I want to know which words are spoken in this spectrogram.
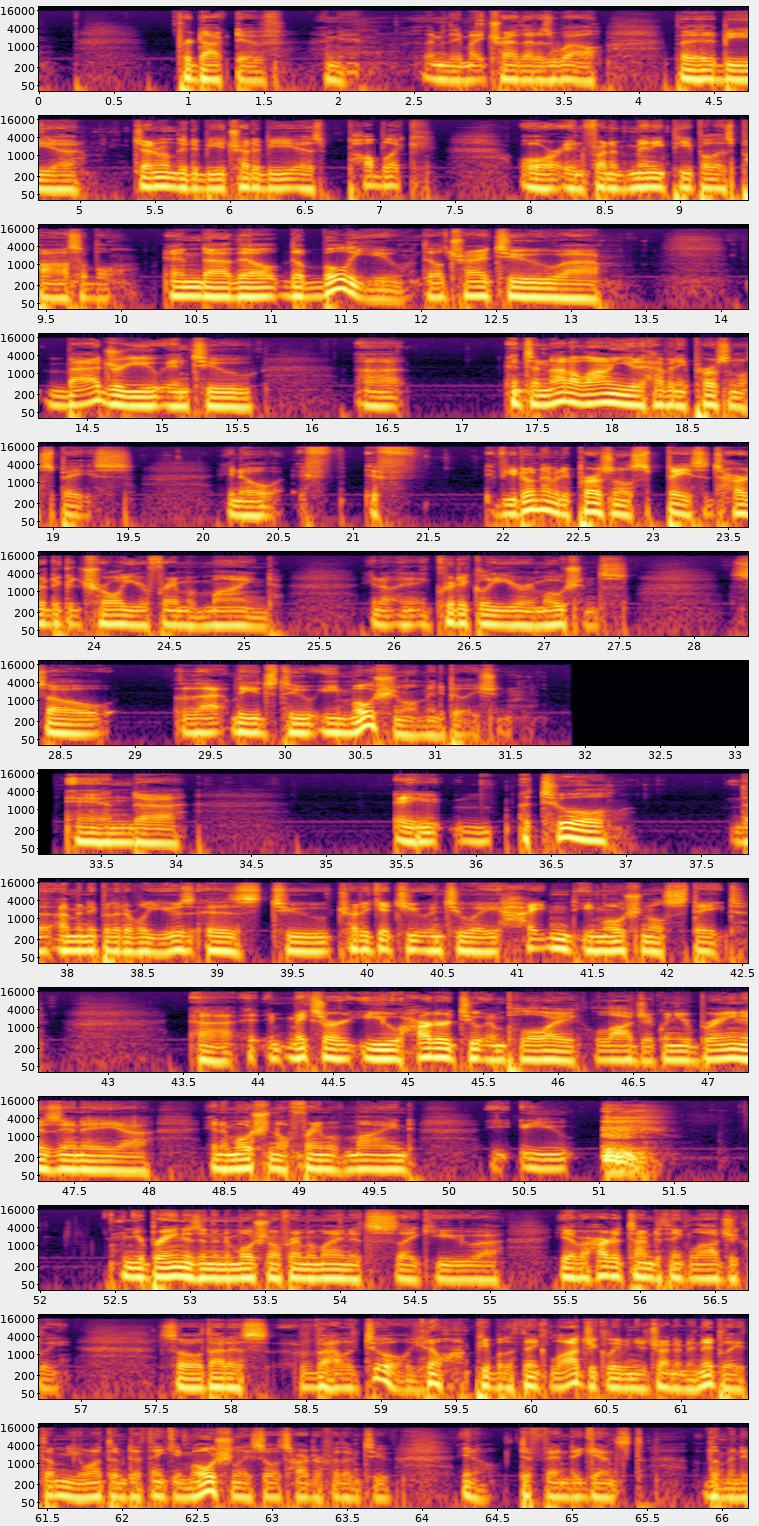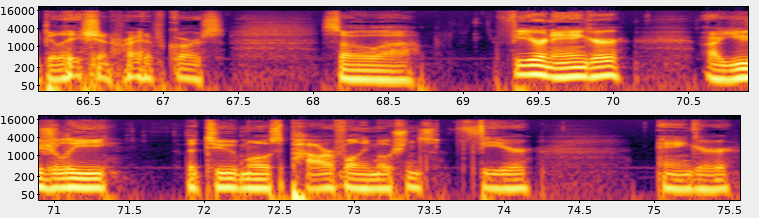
productive. I mean, I mean they might try that as well, but it'd be uh, generally to be try to be as public or in front of many people as possible, and uh, they'll they'll bully you. They'll try to uh, badger you into uh, into not allowing you to have any personal space. You know, if if if you don't have any personal space, it's harder to control your frame of mind, you know, and critically your emotions. So that leads to emotional manipulation. And uh, a a tool that a manipulator will use is to try to get you into a heightened emotional state. Uh, it, it, makes our, you harder to employ logic when your brain is in a uh, an emotional frame of mind. You when your brain is in an emotional frame of mind, it's like you uh, you have a harder time to think logically. So that is a valid tool. You don't want people to think logically when you're trying to manipulate them. You want them to think emotionally, so it's harder for them to, you know, defend against the manipulation, right? Of course. So uh, fear and anger are usually the two most powerful emotions. Fear, anger.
